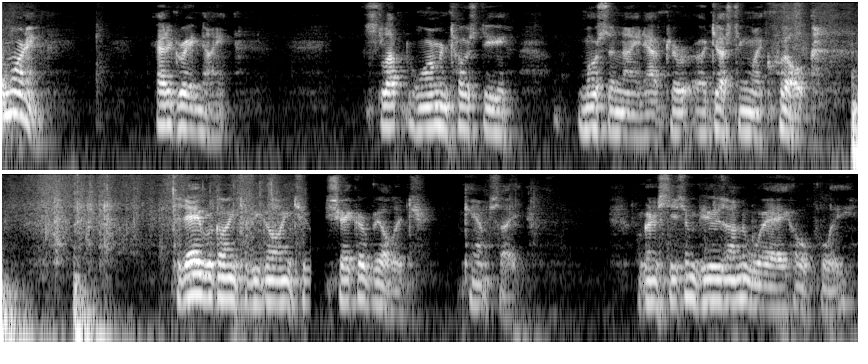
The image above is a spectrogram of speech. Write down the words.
morning. Had a great night. Slept warm and toasty most of the night after adjusting my quilt. Today we're going to be going to Shaker Village campsite. We're going to see some views on the way, hopefully.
